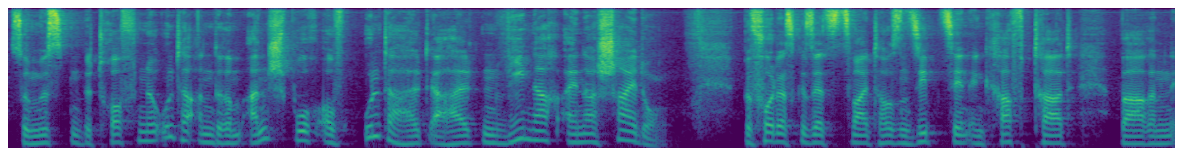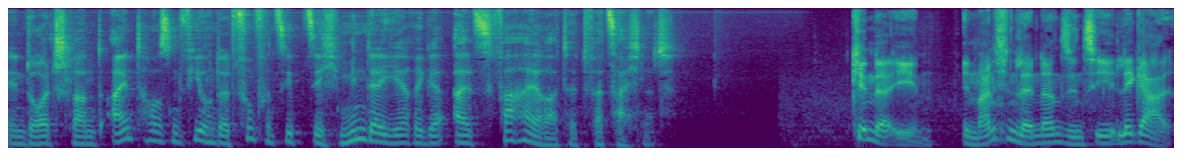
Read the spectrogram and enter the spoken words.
So müssten Betroffene unter anderem Anspruch auf Unterhalt erhalten wie nach einer Scheidung. Bevor das Gesetz 2017 in Kraft trat, waren in Deutschland 1475 Minderjährige als verheiratet verzeichnet. Kinderehen. In manchen Ländern sind sie legal.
